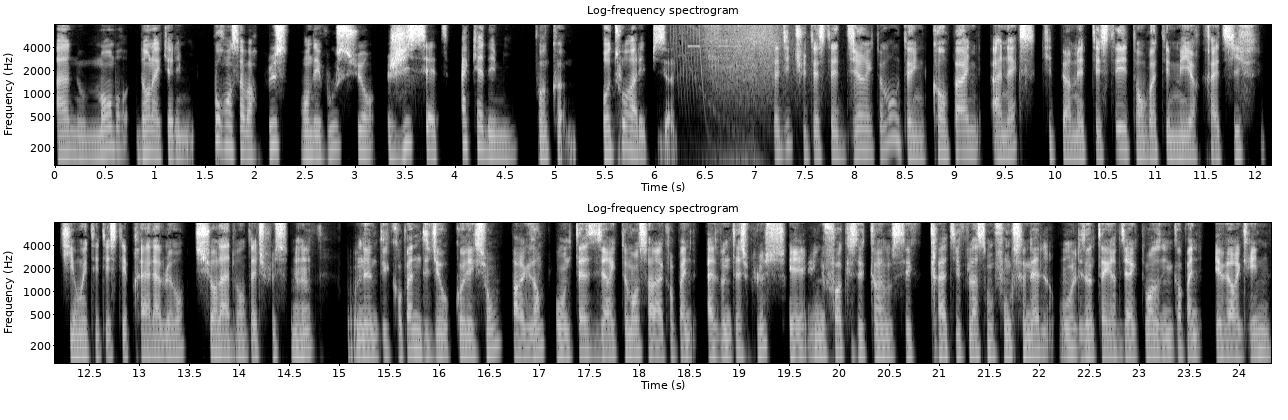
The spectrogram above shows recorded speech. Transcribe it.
à nos membres dans l'académie. Pour en savoir plus, rendez-vous sur j7academy.com. Retour à l'épisode. Tu as dit que tu testais directement ou tu as une campagne annexe qui te permet de tester et t'envoie tes meilleurs créatifs qui ont été testés préalablement sur l'Advantage Plus? On a des campagnes dédiées aux collections, par exemple. On teste directement sur la campagne Advantage Plus. Et une fois que ces, créatifs-là sont fonctionnels, on les intègre directement dans une campagne Evergreen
